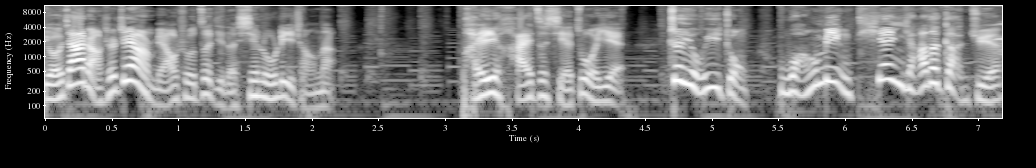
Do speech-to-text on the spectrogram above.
有家长是这样描述自己的心路历程的：陪孩子写作业，这有一种亡命天涯的感觉。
